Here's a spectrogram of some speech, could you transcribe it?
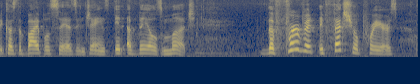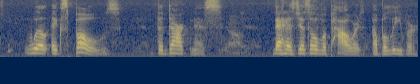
Because the Bible says in James, it avails much. The fervent, effectual prayers will expose the darkness that has just overpowered a believer.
